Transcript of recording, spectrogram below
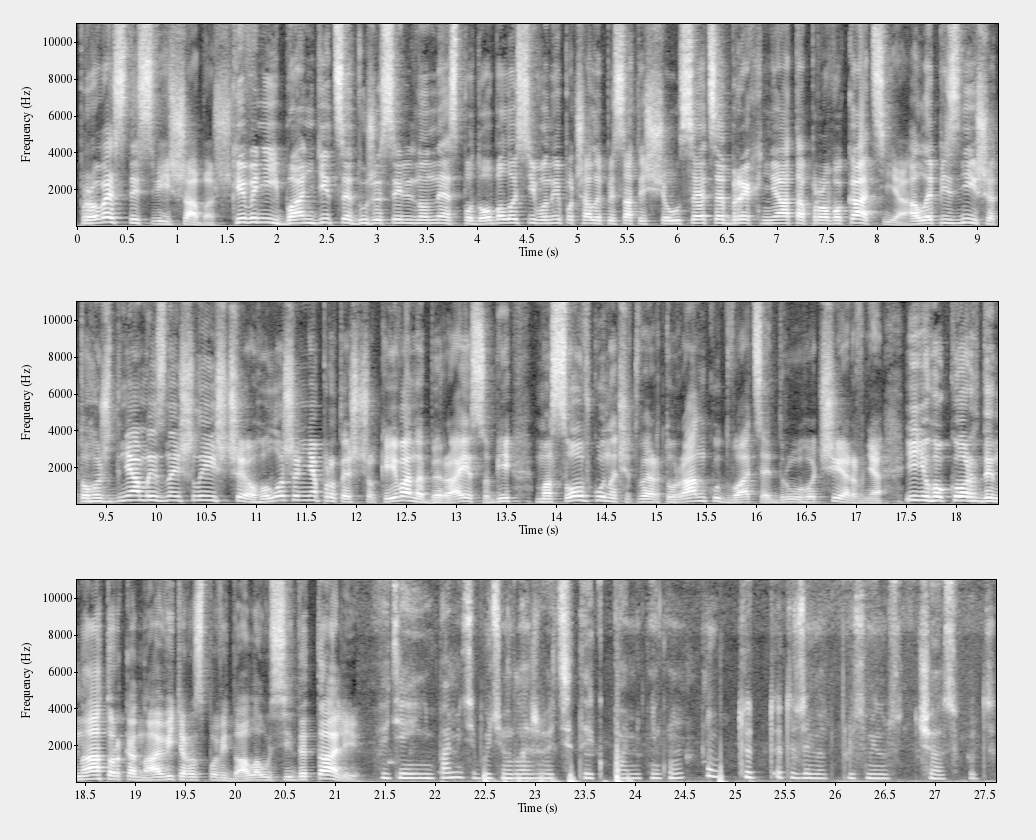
провести свій шабаш. Кивеній банді це дуже сильно не сподобалось, і вони почали писати, що усе це брехня та провокація. Але пізніше того ж дня ми знайшли іще оголошення про те, що Кива набирає собі масовку на четверту ранку 22 червня, і його координаторка навіть розповідала усі деталі. В день памяти будем влаживать цветы к памятнику. Ну, это, это займет плюс-минус час. Вот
